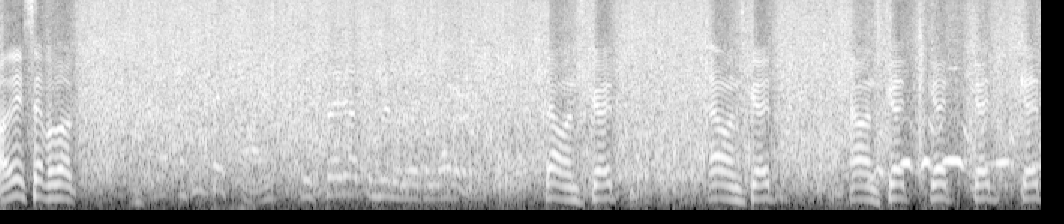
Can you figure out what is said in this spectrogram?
Oh, let's have a look. That one's good. That one's good. That one's good, good, good, good.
